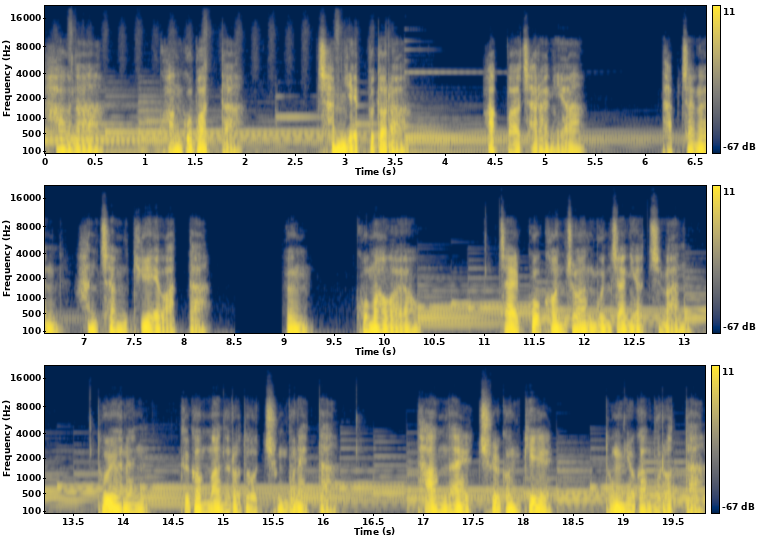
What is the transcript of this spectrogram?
하은아, 광고 봤다. 참 예쁘더라. 아빠 자랑이야. 답장은 한참 뒤에 왔다. 응, 고마워요. 짧고 건조한 문장이었지만 도연은 그것만으로도 충분했다. 다음날 출근길 동료가 물었다.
